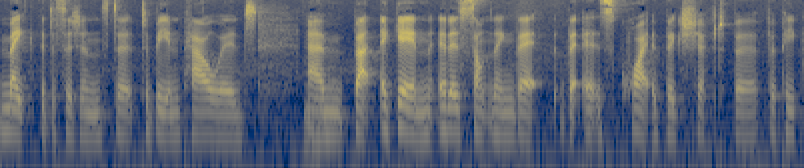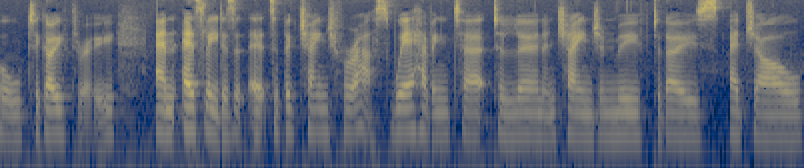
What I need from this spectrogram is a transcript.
make the decisions to, to be empowered mm-hmm. Um, but again it is something that, that is quite a big shift for, for people to go through and as leaders it's a big change for us we're having to, to learn and change and move to those agile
